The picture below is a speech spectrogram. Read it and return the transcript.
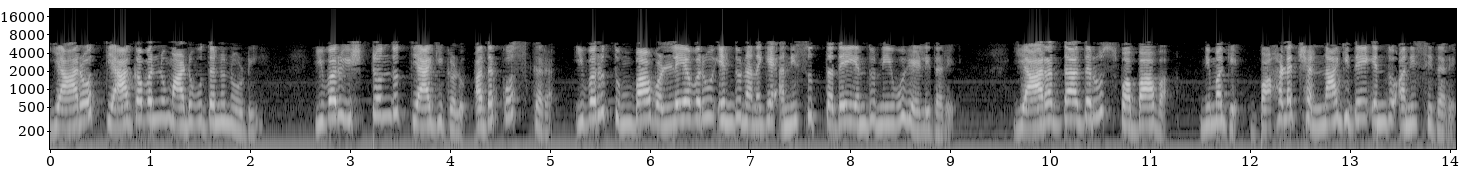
ಯಾರೋ ತ್ಯಾಗವನ್ನು ಮಾಡುವುದನ್ನು ನೋಡಿ. ಇವರು ಇಷ್ಟೊಂದು ತ್ಯಾಗಿಗಳು. ಅದಕ್ಕೋಸ್ಕರ ಇವರು ತುಂಬಾ ಒಳ್ಳೆಯವರು ಎಂದು ನನಗೆ ಅನಿಸುತ್ತದೆ ಎಂದು ನೀವು ಹೇಳಿದರೆ. ಯಾರದ್ದಾದರೂ ಸ್ವಭಾವ ನಿಮಗೆ ಬಹಳ ಚೆನ್ನಾಗಿದೆ ಎಂದು ಅನಿಸಿದರೆ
